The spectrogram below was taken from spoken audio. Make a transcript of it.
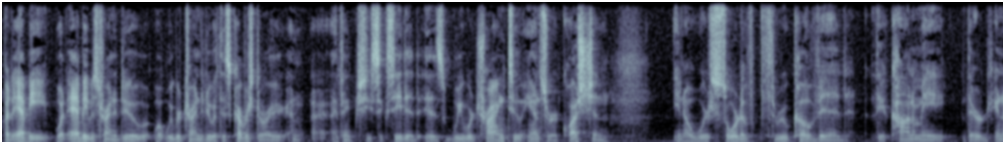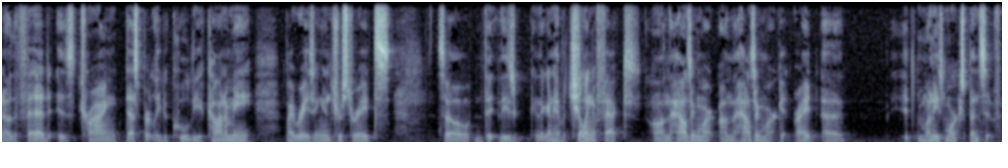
But Abby, what Abby was trying to do, what we were trying to do with this cover story, and I think she succeeded, is we were trying to answer a question. You know, we're sort of through COVID. The economy, there, you know, the Fed is trying desperately to cool the economy by raising interest rates. So th- these they're going to have a chilling effect on the housing mar- on the housing market, right? Uh, money's more expensive.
